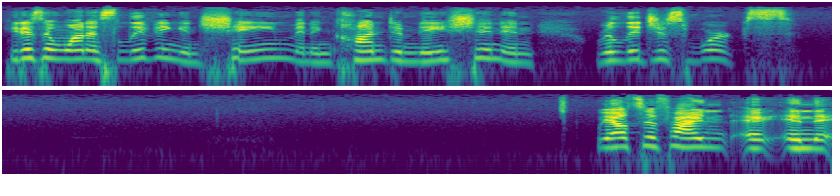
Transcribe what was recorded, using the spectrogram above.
He doesn't want us living in shame and in condemnation and religious works. We also find, uh, in the,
